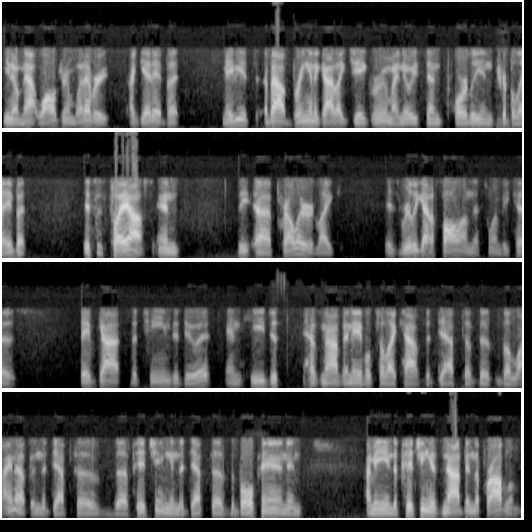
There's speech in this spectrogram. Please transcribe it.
you know, Matt Waldron, whatever. I get it, but maybe it's about bringing a guy like Jay Groome. I know he's done poorly in AAA, but this is playoffs, and the uh, Preller like is really got to fall on this one because they've got the team to do it, and he just has not been able to like have the depth of the the lineup and the depth of the pitching and the depth of the bullpen and I mean the pitching has not been the problem.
